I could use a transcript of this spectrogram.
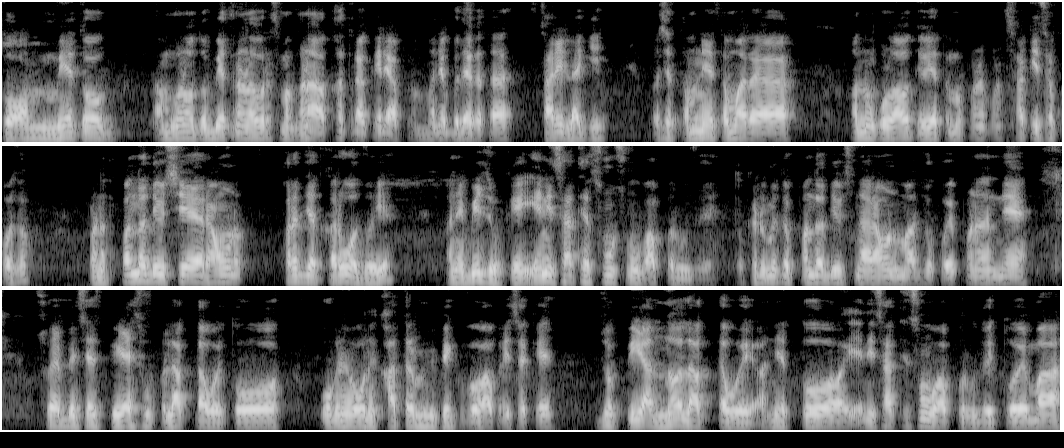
તો મેં તો આમ ગણો તો બે ત્રણ વર્ષમાં ઘણા અખતરા કર્યા, પણ મને બધા કરતાં સારી લાગી. પછી તમને તમારા અનુકૂળ આવતી હોય તમે પણ પણ છાંટી શકો છો. પણ પંદર દિવસે રાઉન્ડ ફરજિયાત કરવો જોઈએ. અને બીજું કે એની સાથે શું શું વાપરવું જોઈએ. તો ખેડૂત મિત્રો, પંદર દિવસના રાઉન્ડમાં જો કોઈ પણ સોયાબીન છે પીએસ ઉપર લાગતા હોય તો ઓગણે ઓગણી ખાતર ભેગું વાપરી શકે. જો પીળા ન લાગતા હોય અને તો એની સાથે શું વાપરવું જોઈએ? તો એમાં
